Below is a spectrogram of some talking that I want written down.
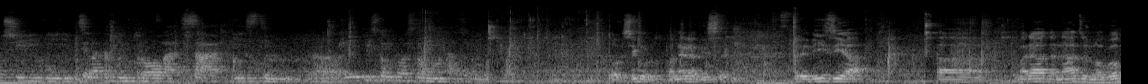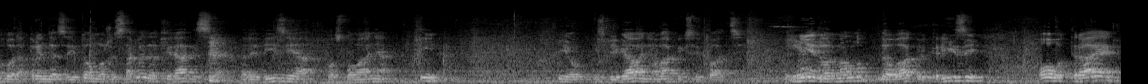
proći i cijela ta kontrola sa istim, uh, istom postavom u nadzornom To je sigurno, pa ne radi se revizija rada nadzornog odbora, premda se i to može sagledati, radi se revizija poslovanja INA i o izbjegavanju ovakvih situacija. Nije normalno da u ovakvoj krizi ovo traje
